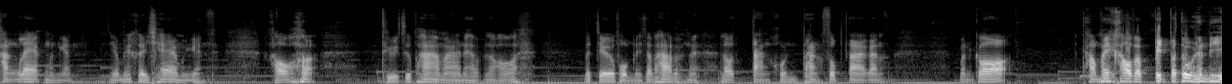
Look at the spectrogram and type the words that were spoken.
ครั้งแรกเหมือนกัน ยังไม่เคยแช่เหมือนกันเขาก็ถือเสื้อผ้ามานะครับ แล้วเขาก็มาเจอผมในสภาพแบบนั้นเราต่างคนต่างสบตากัน มันก็ ทำให้เขาแบบปิดประตูทันที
